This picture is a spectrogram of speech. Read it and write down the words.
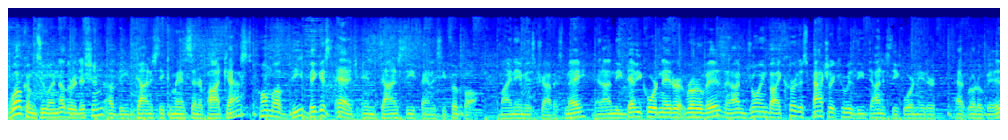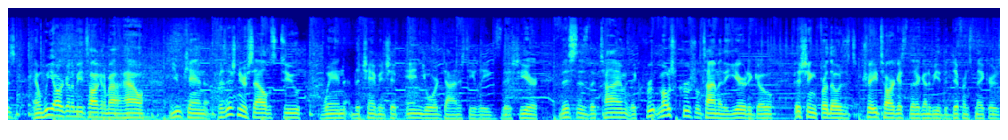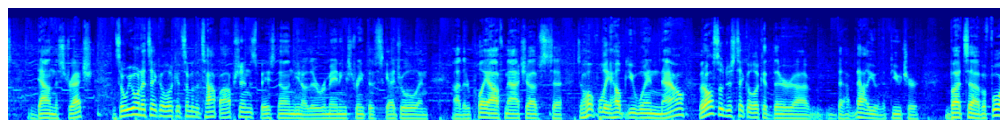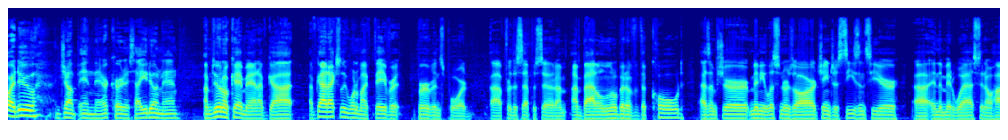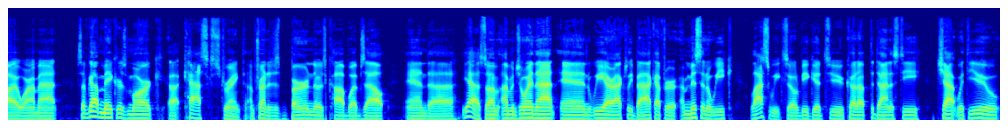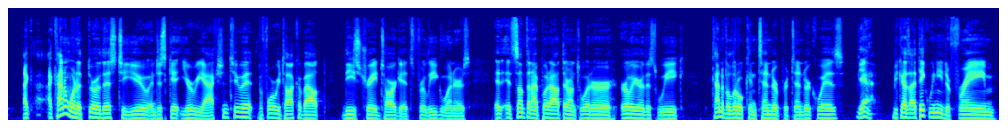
Welcome to another edition of the Dynasty Command Center podcast, home of the biggest edge in Dynasty Fantasy Football. My name is Travis May, and I'm the Devy coordinator at RotoViz, and I'm joined by Curtis Patrick, who is the Dynasty coordinator at RotoViz. And we are going to be talking about how you can position yourselves to win the championship in your Dynasty leagues this year. This is the time, the cru- most crucial time of the year to go fishing for those trade targets that are going to be the difference makers down the stretch. And so we want to take a look at some of the top options based on you know their remaining strength of schedule and uh, their playoff matchups to, to hopefully help you win now, but also just take a look at their uh, value in the future. But uh, before I do jump in there, Curtis, how you doing, man? I'm doing okay, man. I've got I've got actually one of my favorite bourbons poured uh, for this episode. I'm I'm battling a little bit of the cold, as I'm sure many listeners are. Change of seasons here uh, in the Midwest in Ohio, where I'm at. So I've got Maker's Mark uh, cask strength. I'm trying to just burn those cobwebs out. And uh, yeah, so I'm, I'm enjoying that. And we are actually back after I'm missing a week last week. So it'll be good to cut up the Dynasty chat with you. I, I kind of want to throw this to you and just get your reaction to it before we talk about these trade targets for league winners. It, it's something I put out there on Twitter earlier this week, kind of a little contender pretender quiz. Yeah, because I think we need to frame.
